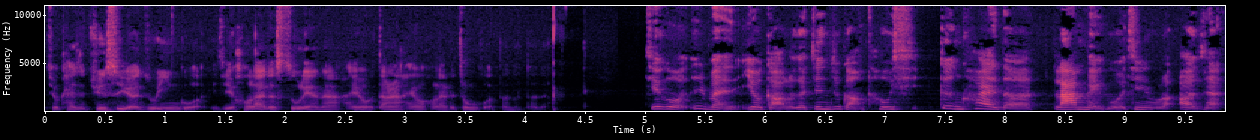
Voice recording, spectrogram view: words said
就开始军事援助英国，以及后来的苏联啊，还有当然还有后来的中国等等等等。结果日本又搞了个珍珠港偷袭，更快的拉美国进入了二战，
